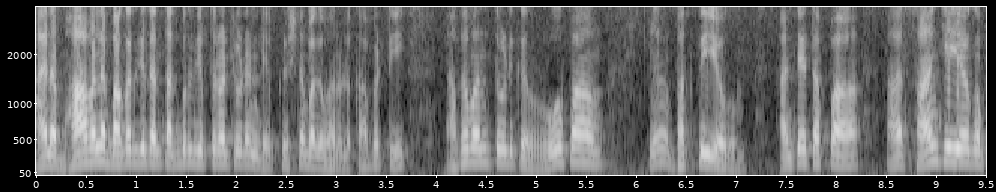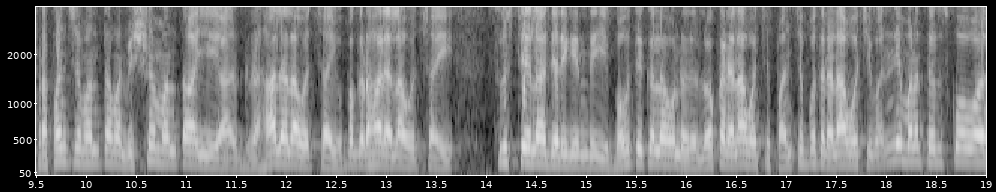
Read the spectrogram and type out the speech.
ఆయన భావన భగవద్గీత అంత అద్భుతం చెప్తున్నాడు చూడండి కృష్ణ భగవానుడు. కాబట్టి భగవంతుడికి రూపం భక్తి యోగం. అంతే తప్ప ఆ సాంఖ్య యోగం ప్రపంచమంతా మన విశ్వం అంతా ఈ ఆ గ్రహాలు ఎలా వచ్చాయి ఉపగ్రహాలు ఎలా వచ్చాయి సృష్టి ఎలా జరిగింది ఈ భౌతికలో ఉన్న లోకాలు ఎలా వచ్చాయి పంచభూతాలు ఎలా వచ్చి ఇవన్నీ మనం తెలుసుకోవ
